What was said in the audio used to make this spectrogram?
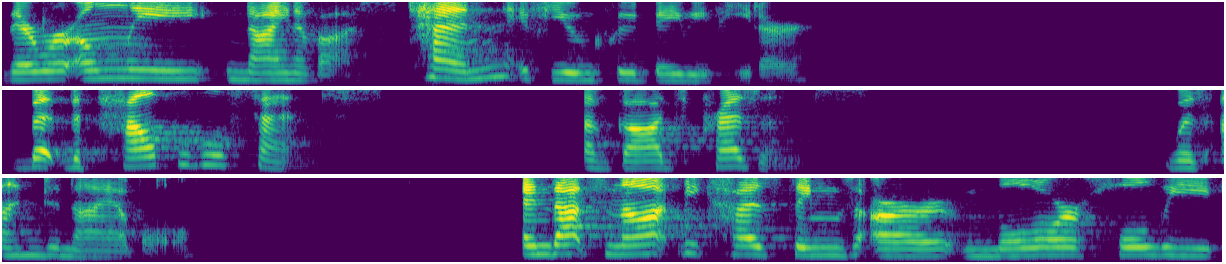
There were only nine of us, 10 if you include baby Peter. But the palpable sense of God's presence was undeniable. And that's not because things are more holy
